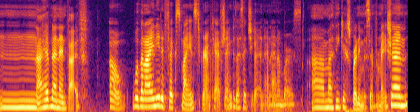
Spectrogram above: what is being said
Mm, I have 995. Oh, well then I need to fix my Instagram caption because I said she got a 99 on bars. Um, I think you're spreading misinformation.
